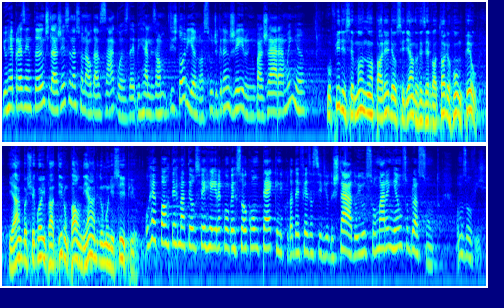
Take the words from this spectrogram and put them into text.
E o representante da Agência Nacional das Águas deve realizar uma vistoria no açude Grangeiro, em Ubajara, amanhã. O fim de semana, um aparelho auxiliar do reservatório rompeu e a água chegou a invadir um balneário do município. O repórter Matheus Ferreira conversou com o técnico da Defesa Civil do Estado, Wilson Maranhão, sobre o assunto. Vamos ouvir.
